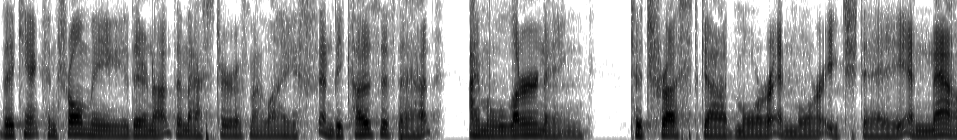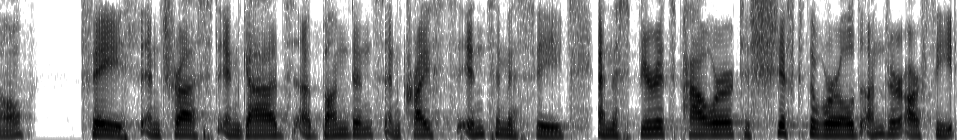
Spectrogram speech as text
They can't control me. They're not the master of my life. And because of that, I'm learning to trust God more and more each day. And now, faith and trust in God's abundance and Christ's intimacy and the Spirit's power to shift the world under our feet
